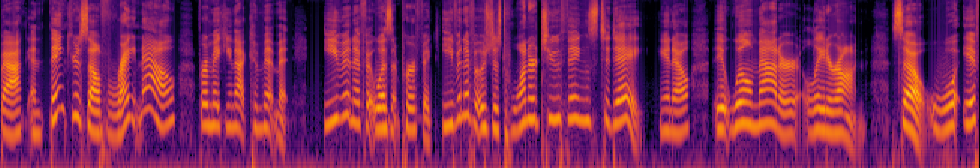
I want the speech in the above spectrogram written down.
back and thank yourself right now for making that commitment, even if it wasn't perfect, even if it was just one or two things today. You know, it will matter later on. So, if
